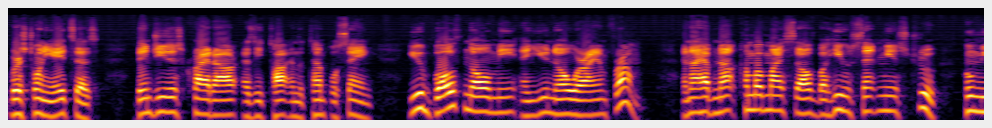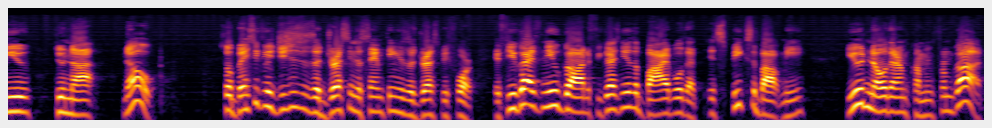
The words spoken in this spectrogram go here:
Verse 28 says, Then Jesus cried out as he taught in the temple, saying, You both know me, and you know where I am from. And I have not come of myself, but he who sent me is true, whom you do not know. So basically, Jesus is addressing the same thing he's addressed before. If you guys knew God, if you guys knew the Bible, that it speaks about me, you'd know that I'm coming from God.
